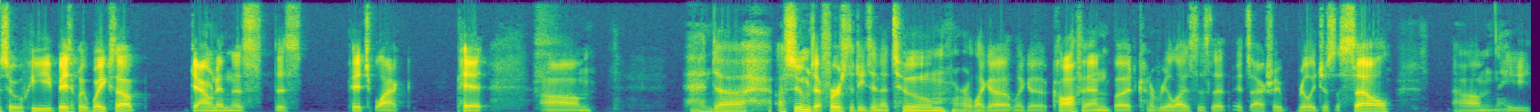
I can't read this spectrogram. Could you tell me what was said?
so he basically wakes up down in this this pitch black pit um, and uh, assumes at first that he's in a tomb or like a like a coffin but kind of realizes that it's actually really just a cell um, he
